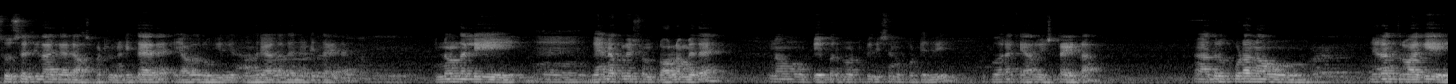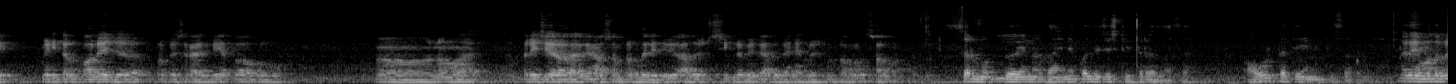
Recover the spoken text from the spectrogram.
ಸುಸಜ್ಜಿತವಾಗಿ ಅಲ್ಲಿ ಹಾಸ್ಪಿಟಲ್ ನಡೀತಾ ಇದೆ. ಯಾವ ರೋಗಿಗೆ ತೊಂದರೆ ಆಗದೆ ನಡೀತಾ ಇದೆ. ಇನ್ನೊಂದಲ್ಲಿ ಗೈನಕೋಲಿಸ್ಟ್ ಒಂದು ಪ್ರಾಬ್ಲಮ್ ಇದೆ. ನಾವು ಪೇಪರ್ ನೋಟಿಫಿಕೇಶನ್ ಕೊಟ್ಟಿದ್ವಿ. ಬರೋಕ್ಕೆ ಯಾರೂ ಇಷ್ಟ ಇಲ್ಲ. ಆದರೂ ಕೂಡ ನಾವು ನಿರಂತರವಾಗಿ ಮೆಡಿಕಲ್ ಕಾಲೇಜ್ ಪ್ರೊಫೆಸರ್ ಆಗಲಿ ಅಥವಾ ಅವರು ನಮ್ಮ ಪರಿಚಯ ಇರೋದಾಗಲಿ ನಾವು ಸಂಪರ್ಕದಲ್ಲಿದ್ದೀವಿ ಆದಷ್ಟು ಶೀಘ್ರ ಬೇಗ ಅದು ಗೈನಕೋಲಿಸ್ಟ್ ಪ್ರಾಬ್ಲಮ್ ಸಾಲ್ವ್ ಮಾಡ್ತೀವಿ. ಸರ್ ಮೊದಲು ಏನು ಗೈನಕಾಲಜಿಸ್ಟ್ ಇದ್ರಲ್ಲ ಸರ್ ಅವ್ರ ಕತೆ ಏನಿತ್ತು ಸರ್? ಅದೇ ಮೊದಲು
